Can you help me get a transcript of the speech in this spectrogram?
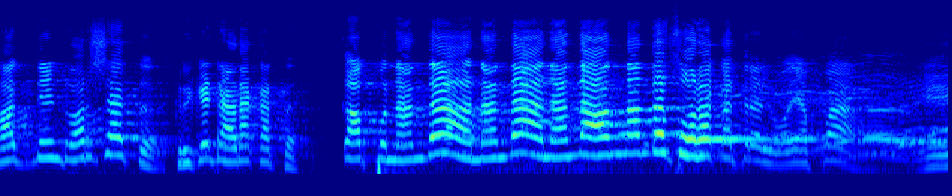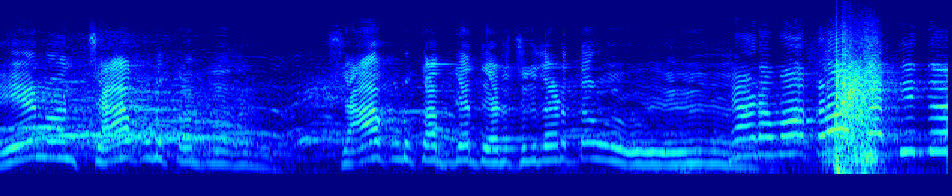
ಹದಿನೆಂಟು ವರ್ಷ ಆಯ್ತು ಕ್ರಿಕೆಟ್ ಆಡಕತ್ತ. ಕಪ್ ನಂದ ನಂದ ನಂದ ಅಂದಂದ ಸೋಲಕತ್ರಲ್ವ ಯಪ್ಪ. ಏನು ಒಂದು ಚಾ ಕುಡು ಅದ ರೀ ಚಾ ಕುಡು ಕಪ್ಗೆ ಎಡಚಿಗಿದಾಡ್ತಾವ ಹೆಣ ಮಕ್ಕಳ ಕತ್ತಿದ್ದು.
